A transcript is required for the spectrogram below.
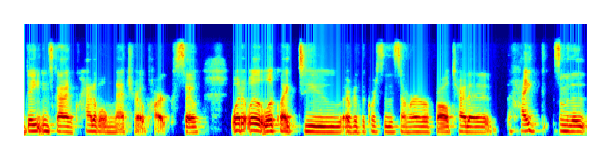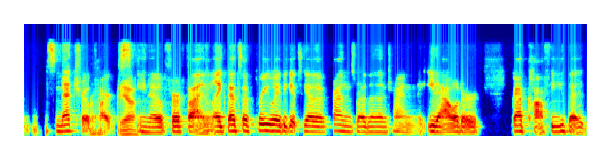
Dayton's got incredible metro parks. So, what will it look like to over the course of the summer or fall try to hike some of the metro right. parks? Yeah. You know, for fun. Like that's a free way to get together with friends rather than trying to eat out or grab coffee. That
